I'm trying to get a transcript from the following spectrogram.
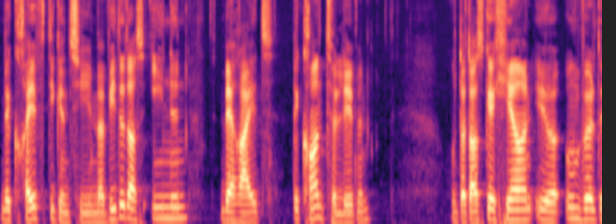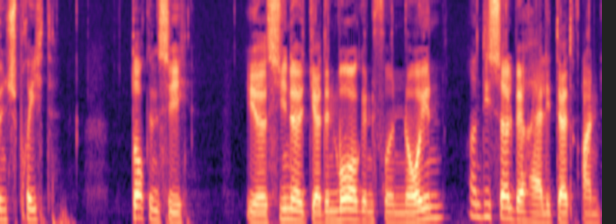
bekräftigen sie immer wieder das ihnen bereits bekannte Leben. Und da das Gehirn ihrer Umwelt entspricht, docken sie ihre Sinne jeden Morgen von neuem an dieselbe Realität an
